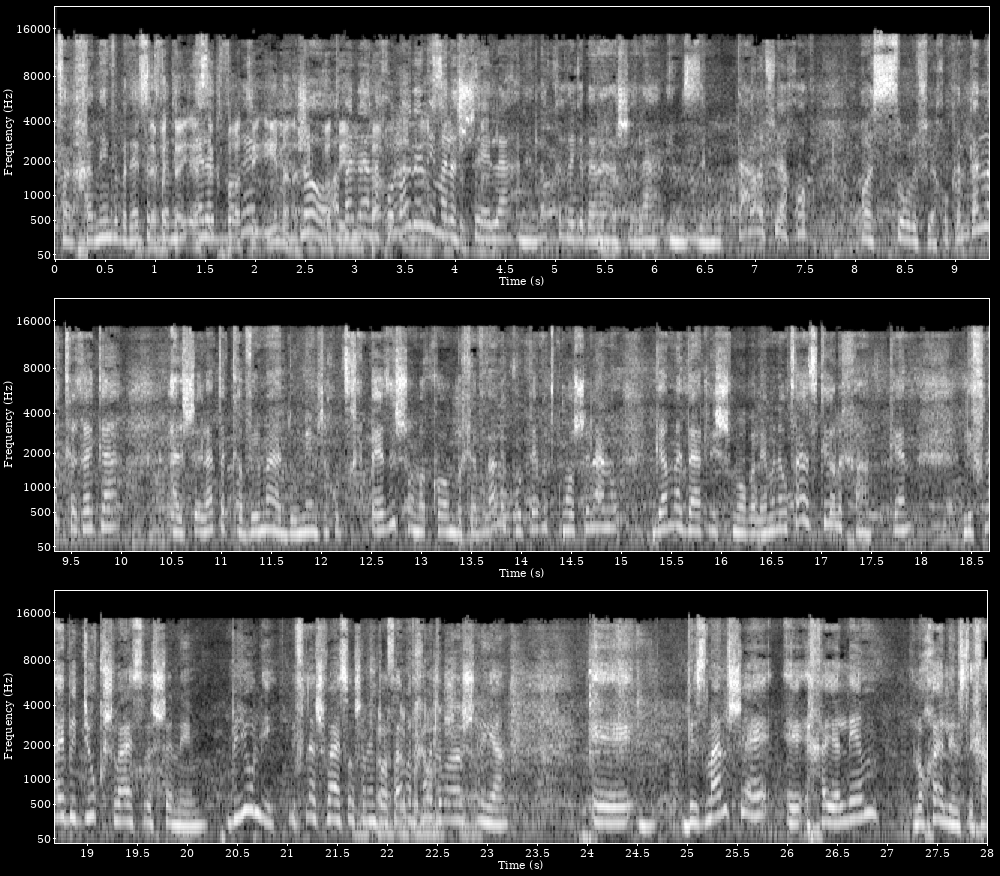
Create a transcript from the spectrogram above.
צרכנים ובתי עסק זה קטנים, בתי אלה עסק דברים... פרטיים, אנשים לא, פרטיים אבל מותר אנחנו לא להם דנים על לעשות את זה. השאלה, אני לא כרגע דנה על השאלה אם זה מותר לפי החוק או אסור לפי החוק. אני דנה כרגע על שאלת הקווים האדומים, שאנחנו צריכים באיזשהו מקום, בחברה מקוטבת כמו שלנו, גם לדעת לשמור עליהם. אני רוצה להזכיר לך, כן? לפני בדיוק 17 שנים, ביולי, לפני 17 שנים פרצה מלחמת לבנון לבנון השנייה. אה, בזמן שחיילים, לא חיילים, סליחה,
